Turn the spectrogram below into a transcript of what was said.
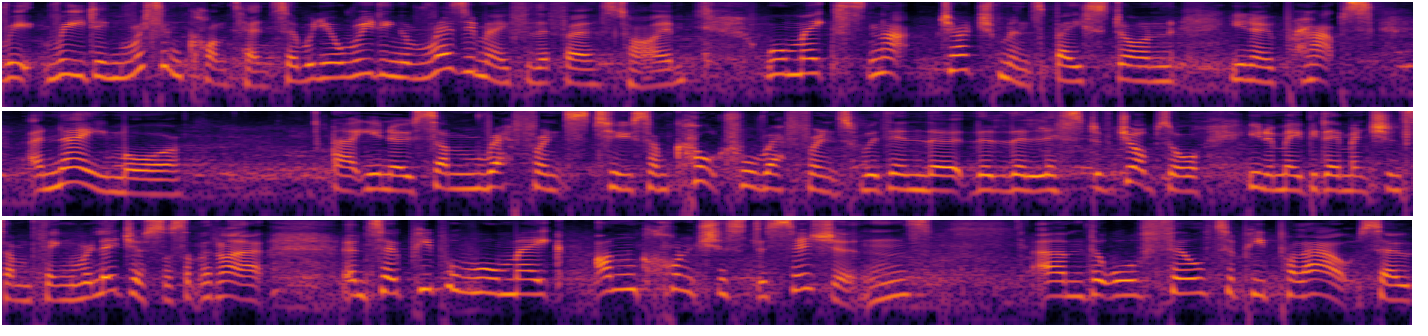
re reading written content. So when you're reading a resume for the first time, we'll make snap judgments based on, you know, perhaps a name or uh, you know, some reference to some cultural reference within the, the, the, list of jobs, or you know, maybe they mention something religious or something like that. And so people will make unconscious decisions um, that will filter people out. So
